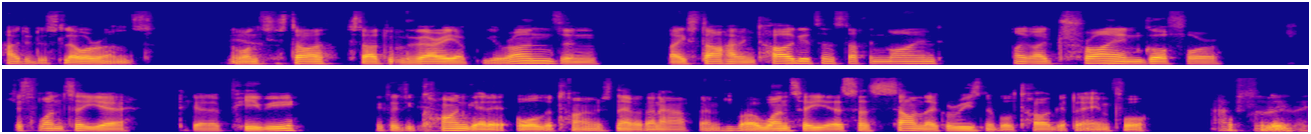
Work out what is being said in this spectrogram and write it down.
how to do slower runs. Yeah. Once you start, start to vary up your runs and like start having targets and stuff in mind, like I try and go for just once a year to get a PB because you Yeah. can't get it all the time. It's never going to happen. But once a year so sound like a reasonable target to aim for. hopefully. Absolutely.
